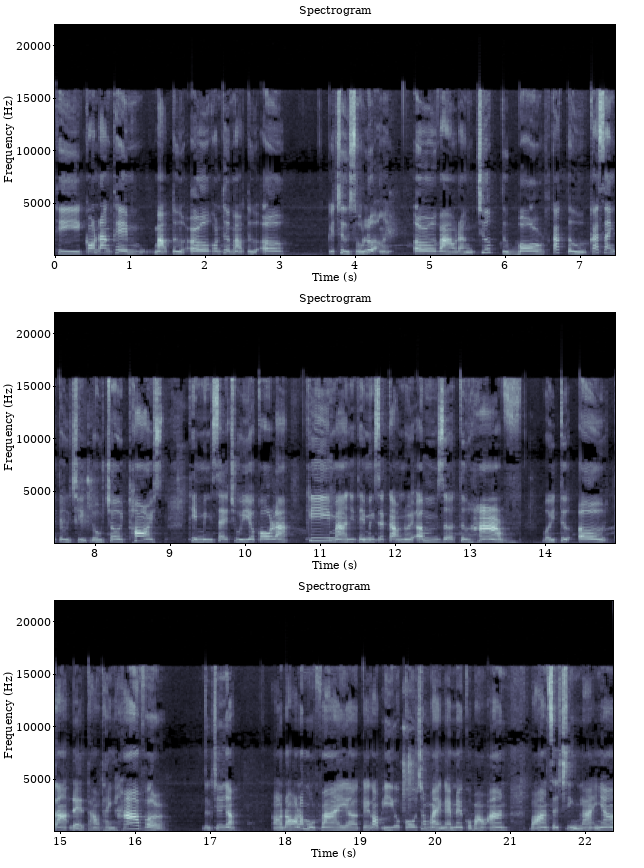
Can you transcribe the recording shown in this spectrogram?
thì con đang thêm mạo từ ơ con thêm mạo từ ơ cái trừ số lượng ấy ơ vào đằng trước từ ball, các từ, các danh từ chỉ đồ chơi toys. Thì mình sẽ chú ý cho cô là khi mà như thế mình sẽ cạo nối âm giữa từ have với từ ơ tạo để tạo thành have được chưa nhỉ Ờ, đó là một vài ờ, cái góp ý của cô trong bài ngày hôm nay của Bảo An. Bảo An sẽ chỉnh lại nhá.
